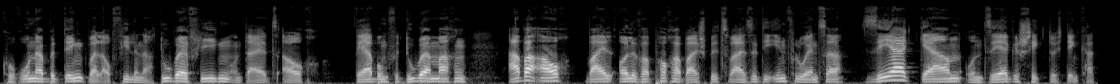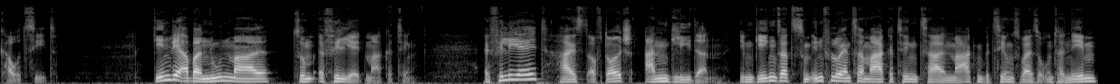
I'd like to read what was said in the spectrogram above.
Corona bedingt, weil auch viele nach Dubai fliegen und da jetzt auch Werbung für Dubai machen, aber auch, weil Oliver Pocher beispielsweise die Influencer sehr gern und sehr geschickt durch den Kakao zieht. Gehen wir aber nun mal zum Affiliate Marketing. Affiliate heißt auf Deutsch angliedern. Im Gegensatz zum Influencer Marketing zahlen Marken bzw. Unternehmen,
